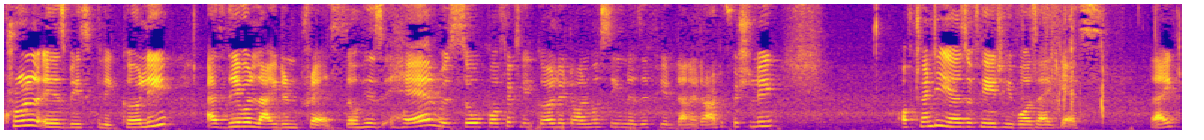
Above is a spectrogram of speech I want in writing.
Krull is basically curly as they were light and pressed. So his hair was so perfectly curled it almost seemed as if he had done it artificially of 20 years of age he was i guess right?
